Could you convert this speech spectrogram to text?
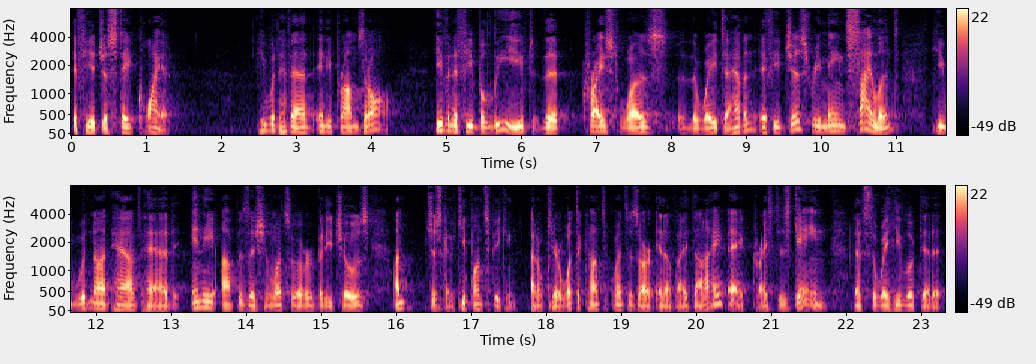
if he had just stayed quiet? He wouldn't have had any problems at all. Even if he believed that Christ was the way to heaven, if he just remained silent, he would not have had any opposition whatsoever, but he chose, I'm just going to keep on speaking. I don't care what the consequences are. And if I die, hey, Christ is gain. That's the way he looked at it.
